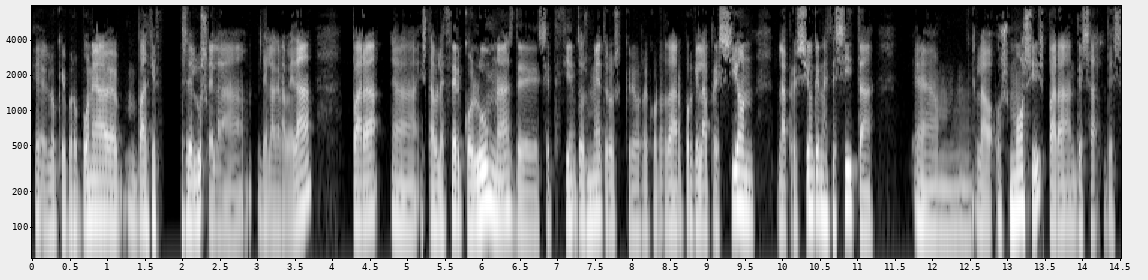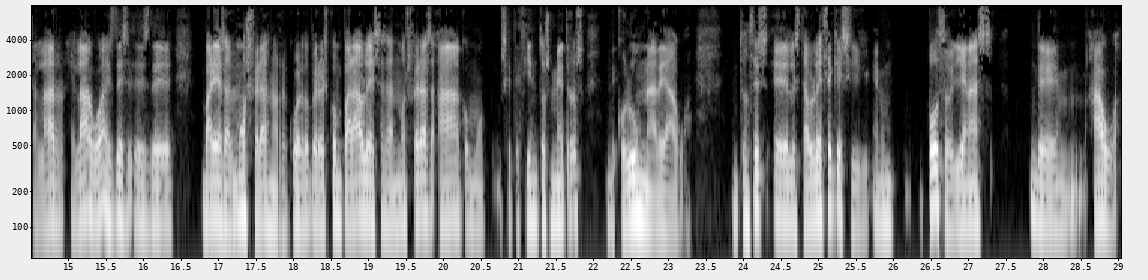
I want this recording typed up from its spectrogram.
eh, lo que propone Vázquez es el uso de la, de la gravedad para uh, establecer columnas de 700 metros, creo recordar, porque la presión, la presión que necesita um, la osmosis para desal desalar el agua es de, es de, varias atmósferas, no recuerdo, pero es comparable esas atmósferas a como 700 metros de columna de agua. Entonces, él establece que si en un pozo llenas de agua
